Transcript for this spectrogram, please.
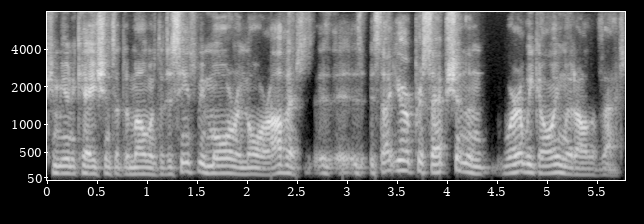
communications at the moment that there seems to be more and more of it. Is, is that your perception and where are we going with all of that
